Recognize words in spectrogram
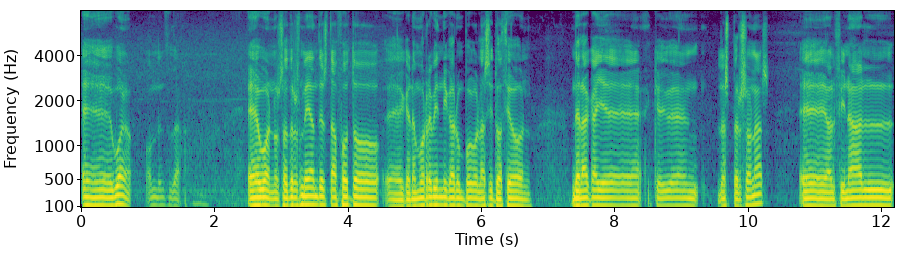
Eh, bueno, ¿dónde está? Eh, bueno, nosotros mediante esta foto eh, queremos reivindicar un poco la situación de la calle que viven las personas. Eh, al final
